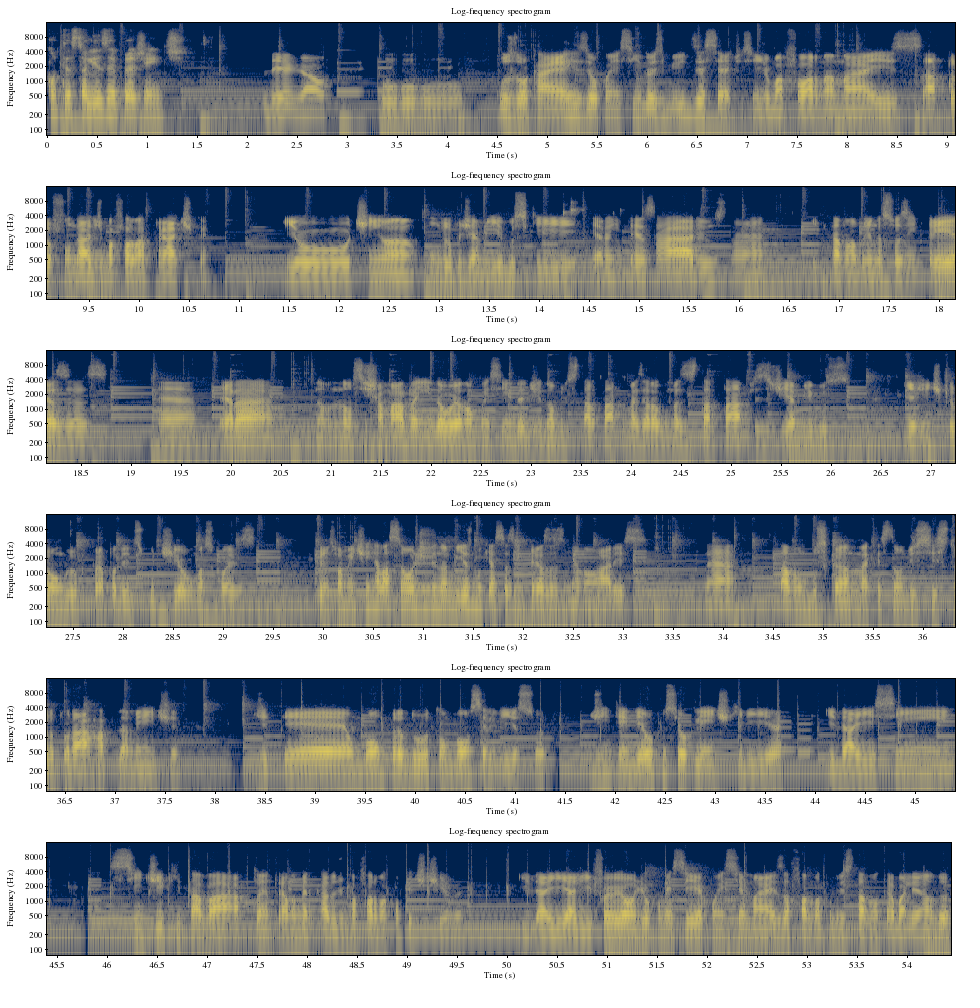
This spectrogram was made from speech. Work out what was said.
contextualiza aí para gente. Legal. O, o, o, os OKRs eu conheci em 2017, assim, de uma forma mais aprofundada, de uma forma prática. Eu tinha um grupo de amigos que eram empresários, né, e que estavam abrindo as suas empresas. É, era, não, não se chamava ainda, ou eu não conhecia ainda de nome de startup, mas eram algumas startups de amigos e a gente criou um grupo para poder discutir algumas coisas principalmente em relação ao dinamismo que essas empresas menores, né, estavam buscando na questão de se estruturar rapidamente, de ter um bom produto, um bom serviço, de entender o que o seu cliente queria e daí sim sentir que estava apto a entrar no mercado de uma forma competitiva. E daí ali foi onde eu comecei a conhecer mais a forma como eles estavam trabalhando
